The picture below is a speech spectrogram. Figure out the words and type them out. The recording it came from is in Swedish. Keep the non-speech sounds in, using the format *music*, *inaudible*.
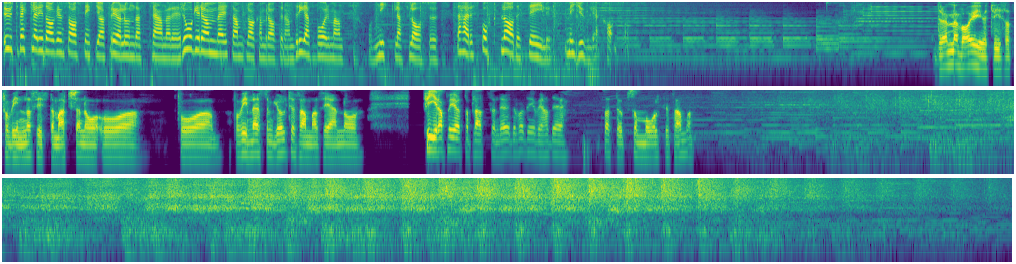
Utvecklare i dagens avsnitt gör Frölundas tränare Roger Rönnberg samt lagkamraterna Andreas Borgman och Niklas Lasu. Det här är Sportbladet Daily med Julia Karlsson. Drömmen var ju givetvis att få vinna sista matchen och, och få, få vinna SM-guld tillsammans igen och fira på Götaplatsen. Det, det var det vi hade satt upp som mål tillsammans.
